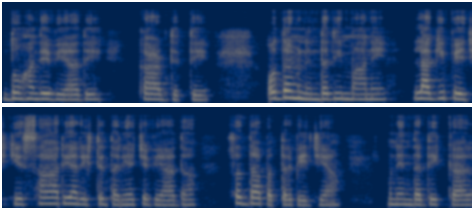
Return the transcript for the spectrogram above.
ਦੋਹਾਂ ਦੇ ਵਿਆਹ ਦੇ ਕਾਰਡ ਦਿੱਤੇ। ਉਧਰ ਮਨਿੰਦਰ ਦੀ ਮਾਂ ਨੇ ਲਾਗੀ ਭੇਜ ਕੇ ਸਾਰੀਆਂ ਰਿਸ਼ਤੇਦਾਰੀਆਂ 'ਚ ਵਿਆਹ ਦਾ ਸੱਦਾ ਪੱਤਰ ਭੇਜਿਆ। ਮਨਿੰਦਰ ਦੇ ਘਰ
